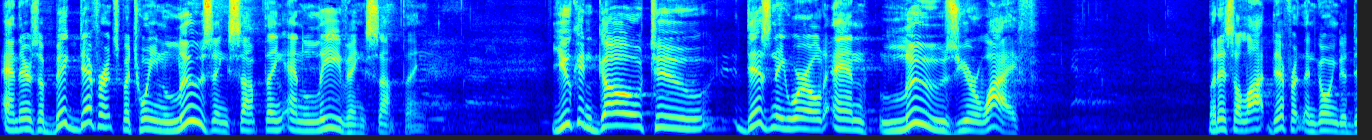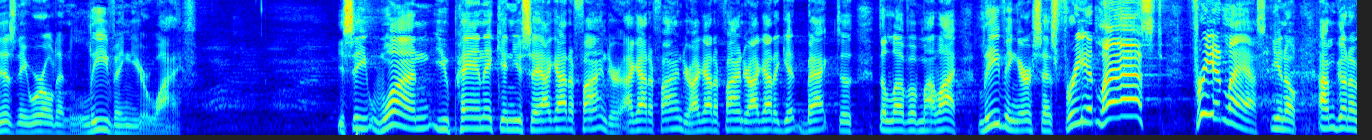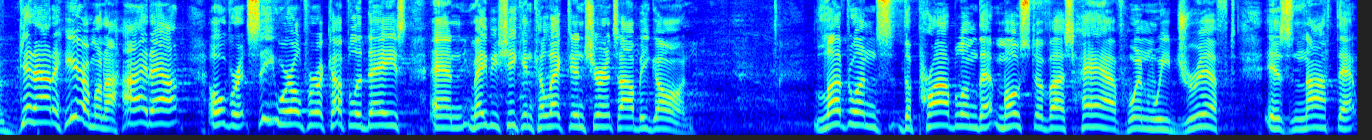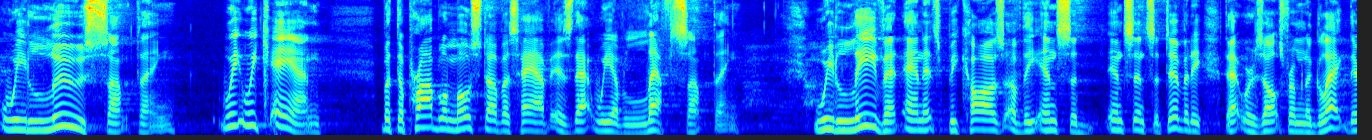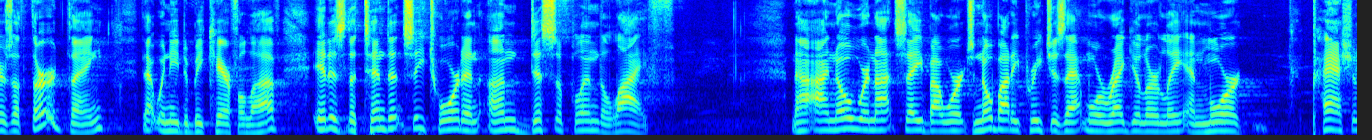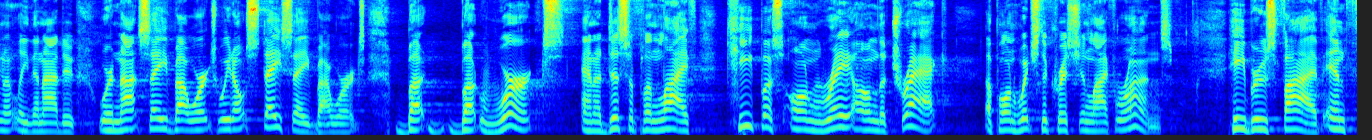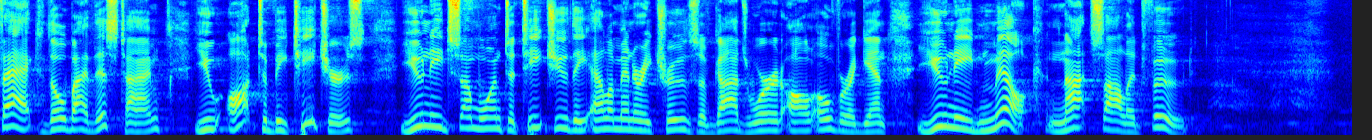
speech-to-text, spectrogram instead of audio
And there's a big difference between losing something and leaving something. You can go to Disney World and lose your wife, but it's a lot different than going to Disney World and leaving your wife. You see, one, you panic and you say, I got to find her, I got to find her, I got to find her, I got to get back to the love of my life. Leaving her says, free at last, free at last. You know, I'm going to get out of here, I'm going to hide out over at SeaWorld for a couple of days, and maybe she can collect insurance, I'll be gone. Loved ones, the problem that most of us have when we drift is not that we lose something. We, we can, but the problem most of us have is that we have left something. We leave it, and it's because of the insensitivity that results from neglect. There's a third thing that we need to be careful of it is the tendency toward an undisciplined life. Now, I know we're not saved by works. Nobody preaches that more regularly and more passionately than I do. We're not saved by works. We don't stay saved by works. But, but works and a disciplined life keep us on, ray, on the track upon which the Christian life runs. Hebrews 5. In fact, though by this time you ought to be teachers, you need someone to teach you the elementary truths of God's Word all over again. You need milk, not solid food.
